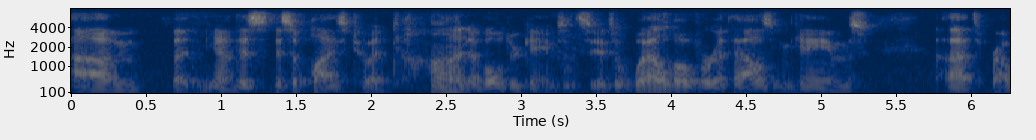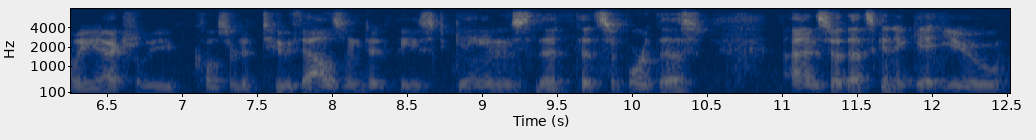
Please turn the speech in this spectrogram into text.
Um, but you know this this applies to a ton of older games. It's it's well over a thousand games. Uh, it's probably actually closer to 2,000 at least games that that support this. And so that's going to get you,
